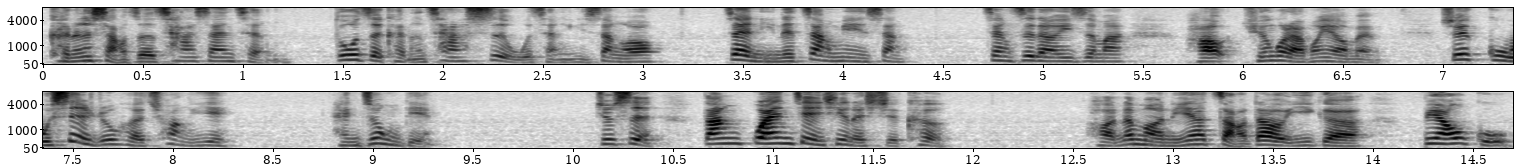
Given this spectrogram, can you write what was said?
可能少则差三成，多则可能差四五成以上哦，在您的账面上，这样知道意思吗？好，全国老朋友们，所以股市如何创业，很重点，就是当关键性的时刻，好，那么你要找到一个标股，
